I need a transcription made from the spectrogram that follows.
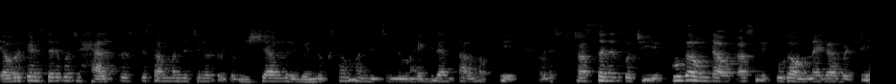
ఎవరికైనా సరే కొంచెం హెల్త్‌కి సంబంధించినటువంటి విషయాల్లో ఈ వెన్నుకు సంబంధించింది మైగ్రేన్ తలనొప్పి, అలాగే స్ట్రెస్ అనేది కొంచెం ఎక్కువగా ఉండే అవకాశాలు ఎక్కువగా ఉన్నాయి కాబట్టి,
